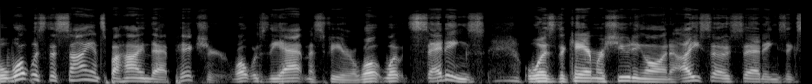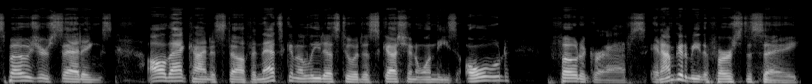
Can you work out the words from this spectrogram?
Well, what was the science behind that picture? What was the atmosphere? What what settings was the camera shooting on? ISO settings, exposure settings, all that kind of stuff. And that's going to lead us to a discussion on these old photographs. And I'm going to be the first to say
